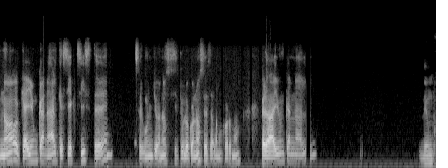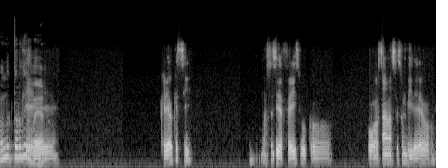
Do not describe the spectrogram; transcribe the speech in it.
No, que hay un canal que sí existe, según yo, no sé si tú lo conoces, a lo mejor no, pero hay un canal ¿De un conductor de Uber? que creo que sí. No sé si de Facebook o, o nada más es un video.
